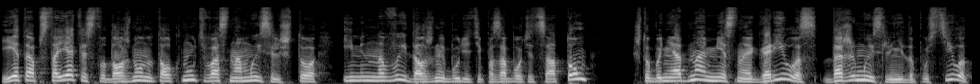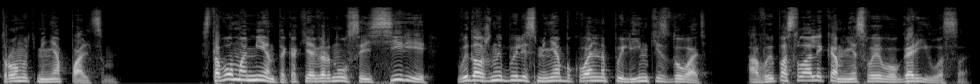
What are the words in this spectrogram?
и это обстоятельство должно натолкнуть вас на мысль, что именно вы должны будете позаботиться о том, чтобы ни одна местная гориллас даже мысли не допустила тронуть меня пальцем. С того момента, как я вернулся из Сирии, вы должны были с меня буквально пылинки сдувать, а вы послали ко мне своего горилласа.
